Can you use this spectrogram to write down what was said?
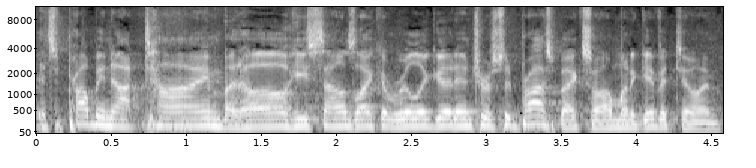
it's probably not time, but oh, he sounds like a really good interested prospect, so I'm going to give it to him.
